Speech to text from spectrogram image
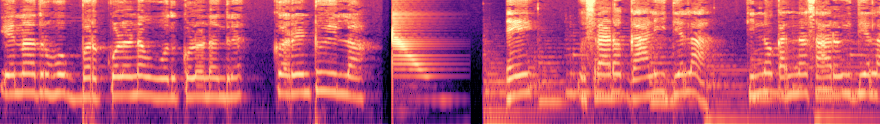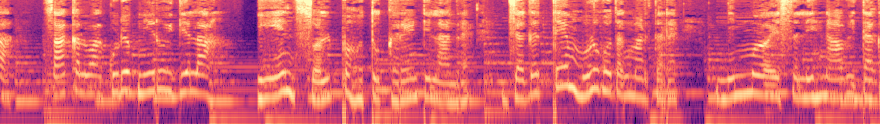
ಏನಾದ್ರೂ ಹೋಗಿ ಬರ್ಕೊಳ್ಳೋಣ ಓದ್ಕೊಳ್ಳೋಣ ಅಂದ್ರೆ ಕರೆಂಟು ಇಲ್ಲ. ಏ ಉಸಿರಾಡೋ ಗಾಳಿ ಇದೆಯಲ್ಲ? ತಿನ್ನೋ ಕನ್ನ ಸಾರು ಇದೆಯಲ್ಲ? ಸಾಕಲ್ವಾ? ಕುಡಿಯೋಕ್ ನೀರು ಇದೆಯಲ್ಲ? ಏನ್ ಸ್ವಲ್ಪ ಹೊತ್ತು ಕರೆಂಟ್ ಇಲ್ಲ ಅಂದ್ರೆ ಜಗತ್ತೇ ಮುಳುಗೋದಾಗ ಮಾಡ್ತಾರೆ. ನಿಮ್ಮ ವಯಸ್ಸಲ್ಲಿ ನಾವಿದ್ದಾಗ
